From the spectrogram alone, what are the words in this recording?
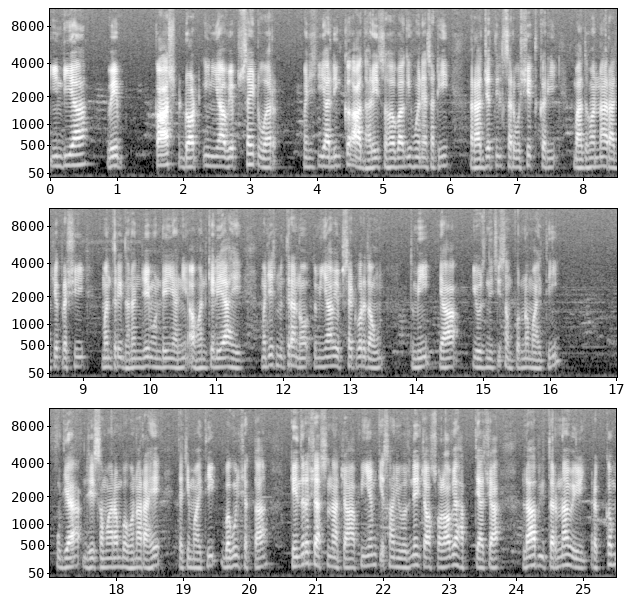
India webcast dot in या वेबसाईटवर म्हणजे या लिंक आधारे सहभागी होण्यासाठी राज्यातील सर्व शेतकरी बांधवांना राज्य कृषी मंत्री धनंजय मुंडे यांनी आवाहन केले आहे. म्हणजेच मित्रांनो तुम्ही या वेबसाईटवर जाऊन तुम्ही या योजनेची संपूर्ण माहिती उद्या जे समारंभ होणार आहे त्याची माहिती बघू शकता. केंद्र शासनाच्या पी एम किसान योजनेच्या सोळाव्या हप्त्याच्या लाभ वितरणावेळी रक्कम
